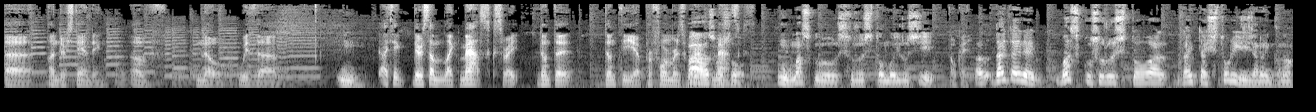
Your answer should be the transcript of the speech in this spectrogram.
uh, understanding of no with uh, うん。I think there's some like masks, right? Don't the don't the uh, performers あ wear あ、そう masks? そう。うん、マスクする人もいるし、Okay. あの大体ね、マスクする人は大体一人じゃないんかな。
